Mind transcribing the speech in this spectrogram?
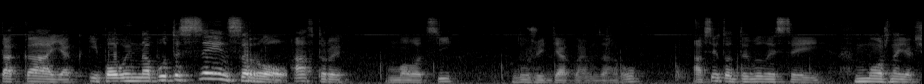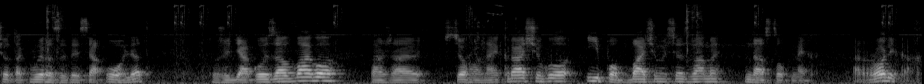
така, як і повинна бути Saints Row. Автори молодці. Дуже дякуємо за гру. А всі, хто дивилися цей, можна, якщо так виразитися, огляд. Дуже дякую за увагу. Бажаю всього найкращого і побачимося з вами в наступних роликах.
